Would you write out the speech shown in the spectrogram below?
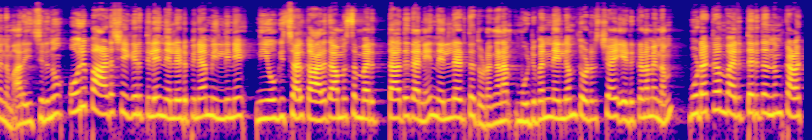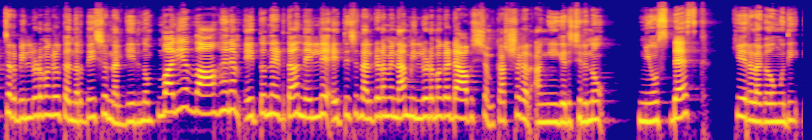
ധാരണയുണ്ടാകുമെന്നും അറിയിച്ചിരുന്നു. ഒരു പാടശേഖരത്തിലെ നെല്ലെടുപ്പിന് മില്ലിനെ നിയോഗിച്ചാൽ കാലതാമസം വരുത്താതെ തന്നെ നെല്ലെടുത്ത് തുടങ്ങണം. മുഴുവൻ നെല്ലും തുടർച്ചയായി എടുക്കണമെന്നും മുടക്കം വരുത്തരുതെന്നും കളക്ടർ മില്ലുടമകൾക്ക് നിർദ്ദേശം നൽകിയിരുന്നു. വലിയ വാഹനം എത്തുന്നിടത്ത് നെല്ല് എത്തിച്ചു നൽകണമെന്ന മില്ലുടമകളുടെ ആവശ്യം കർഷകർ അംഗീകരിച്ചിരുന്നു. News desk Kerala Kaumudi.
